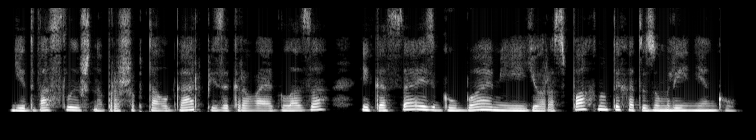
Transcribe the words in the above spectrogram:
Едва слышно прошептал Гарпий, закрывая глаза и касаясь губами ее распахнутых от изумления губ. Альбера вздрогнула, чувствуя,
